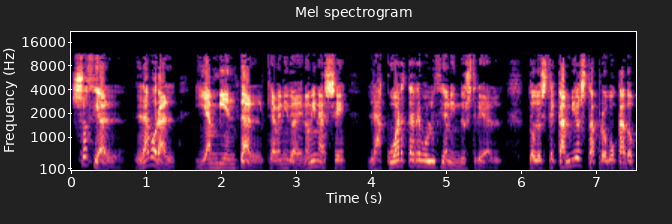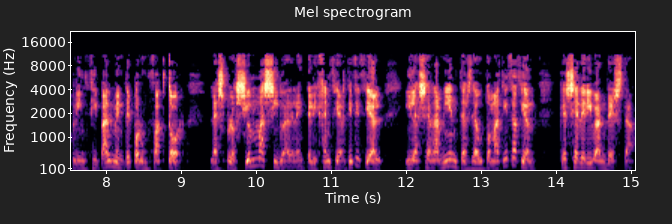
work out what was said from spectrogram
social, laboral y ambiental que ha venido a denominarse la cuarta revolución industrial. Todo este cambio está provocado principalmente por un factor, la explosión masiva de la inteligencia artificial y las herramientas de automatización que se derivan de esta.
